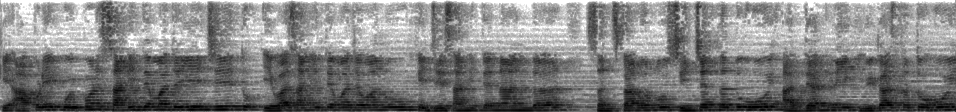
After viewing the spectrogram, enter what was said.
કે આપણે કોઈ પણ સાનિધ્યમાં જઈએ છીએ તો એવા સાનિધ્યમાં જવાનું કે જે સાનિધ્યના અંદર સંસ્કારોનું સિંચન થતું હોય, આધ્યાત્મિક વિકાસ થતો હોય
